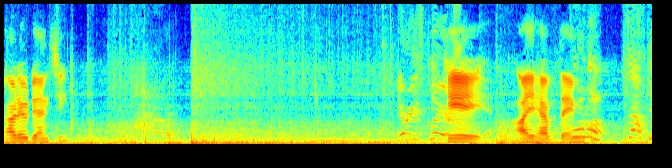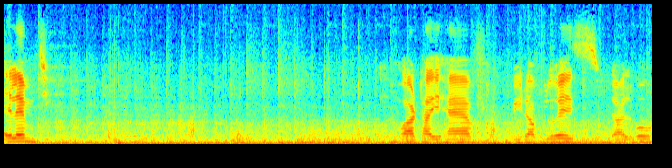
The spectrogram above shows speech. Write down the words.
Are you dancing? Okay, I have the MG, LMG. What I have? PWS, Diablo.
